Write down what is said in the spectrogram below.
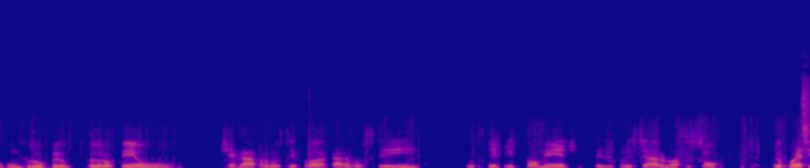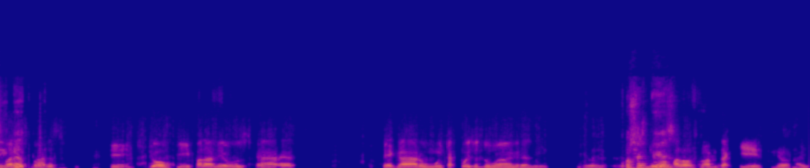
algum grupo europeu chegar para você e falar, oh, cara, vocês, você principalmente, vocês influenciaram o nosso som. Eu conheço Sim. várias bandas de, de ouvir e falar, meu, os caras pegaram muita coisa do Angra ali. Eu, Com certeza. Não falar os nomes aqui, entendeu? Mas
